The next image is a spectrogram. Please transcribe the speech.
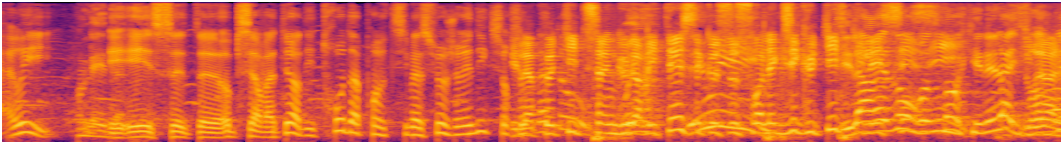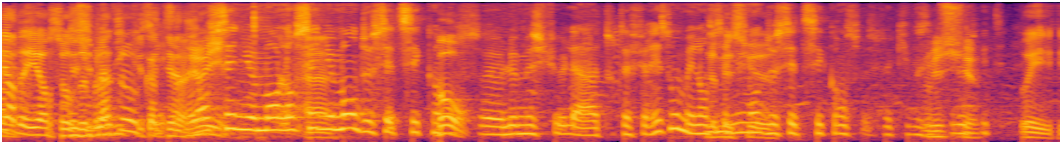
Ah oui. Est Et, et cet euh, observateur dit trop d'approximations juridiques sur Et ce la plateau. petite singularité, Oui, c'est que ce soit l'exécutif qui Il a les raison, saisit. heureusement qu'il est là. Il devrait venir d'ailleurs sur Mais ce plateau. L'enseignement, l'enseignement de cette séquence, Bon. euh, le monsieur là a tout à fait raison, mais l'enseignement de cette séquence, ce qui vous tweet. Oui.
